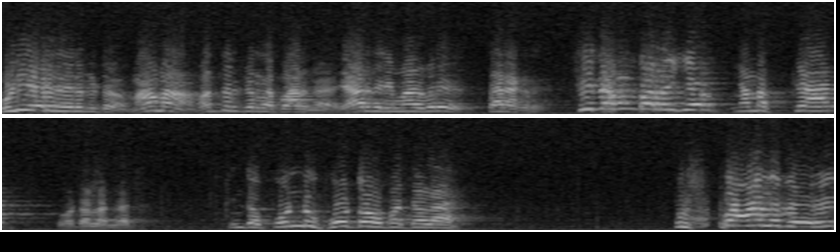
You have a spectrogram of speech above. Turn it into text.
புளியறது இருக்கட்டும். மாமா வந்திருக்கிறத பாருங்க. யார் தெரியுமா இவரு? தரக்குது சிதம்பரம். ஐயர் நமஸ்கார். போட்டலாம் இந்த பொண்ணு போட்டோவை பார்த்தால புஷ்பான்னு பேரு.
